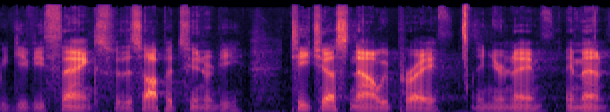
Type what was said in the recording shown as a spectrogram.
We give you thanks for this opportunity. Teach us now, we pray. In your name, amen.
